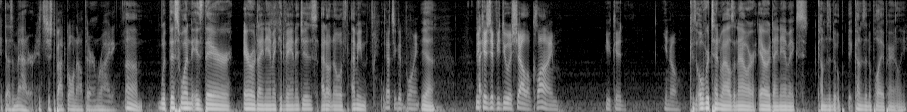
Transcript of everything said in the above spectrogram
it doesn't matter. It's just about going out there and riding. Um, with this one, is there aerodynamic advantages? I don't know if I mean, That's a good point. yeah, Because if you do a shallow climb, you could, you know, because over ten miles an hour, aerodynamics comes into it comes into play apparently.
